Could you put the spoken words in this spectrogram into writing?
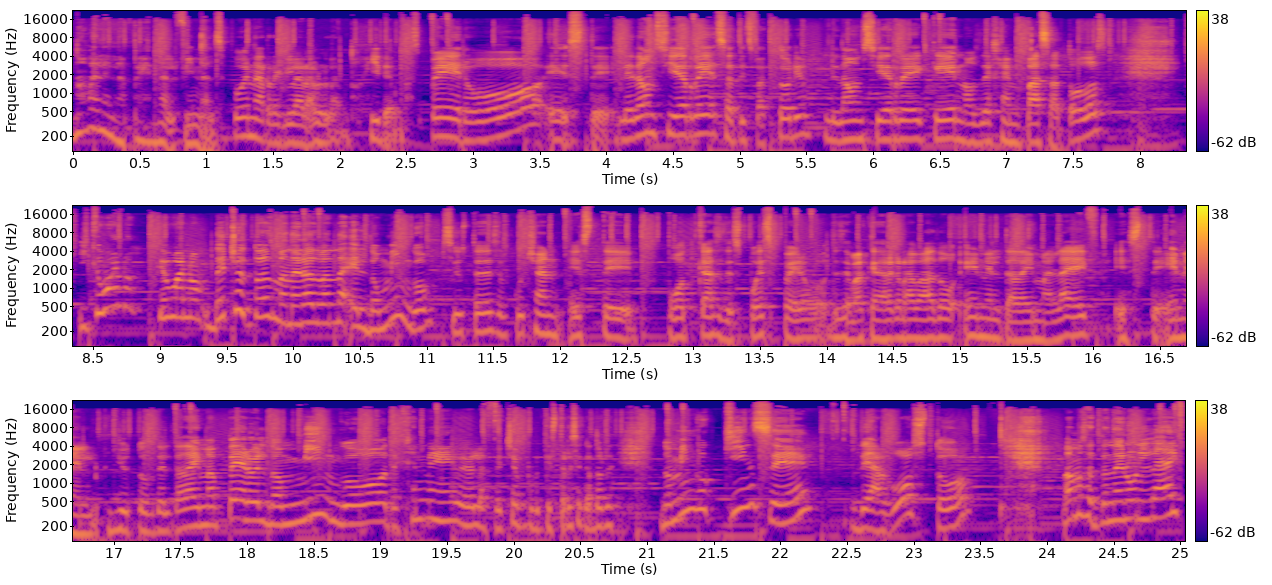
no valen la pena al final, se pueden arreglar hablando y demás, pero este le da un cierre satisfactorio, le da un cierre que nos deja en paz a todos. Y qué bueno, qué bueno. De hecho, de todas maneras, banda, el domingo, si ustedes escuchan este podcast después, pero se va a quedar grabado en el Tadaima Live, este, en el YouTube del Tadaima, pero el domingo, déjenme ver la fecha porque es 13, 14, domingo 15 de agosto Vamos a tener un live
